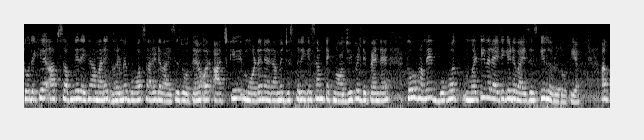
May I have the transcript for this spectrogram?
तो देखिए, आप सबने देखा हमारे घर में बहुत सारे डिवाइसेस होते हैं और आज के मॉडर्न एरा में जिस तरीके से हम टेक्नोलॉजी पे डिपेंड है तो हमें बहुत मल्टी वेराइटी के डिवाइसेस की ज़रूरत होती है। अब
